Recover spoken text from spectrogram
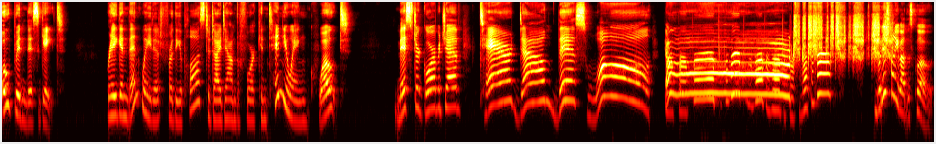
open this gate. Reagan then waited for the applause to die down before continuing, quote, Mr. Gorbachev, tear down this wall. What is funny about this quote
